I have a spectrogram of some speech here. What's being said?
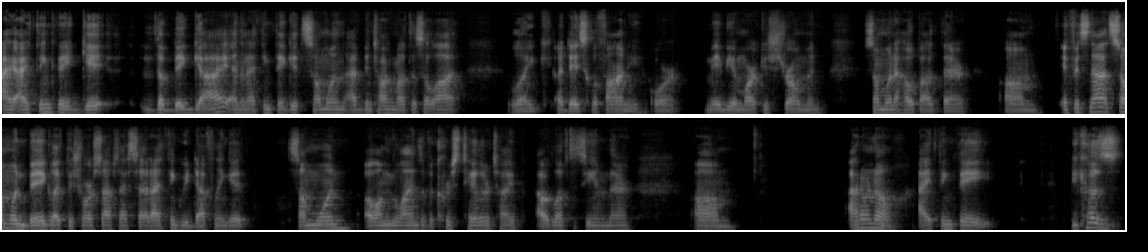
I, I think they get the big guy, and then I think they get someone. I've been talking about this a lot, like a DeSclafani or maybe a Marcus Stroman, someone to help out there. Um, if it's not someone big like the shortstops I said, I think we definitely get someone along the lines of a Chris Taylor type. I would love to see him there. Um, I don't know. I think they because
